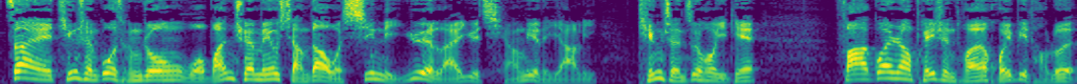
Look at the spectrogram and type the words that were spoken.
在庭审过程中，我完全没有想到我心里越来越强烈的压力。庭审最后一天，法官让陪审团回避讨论，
